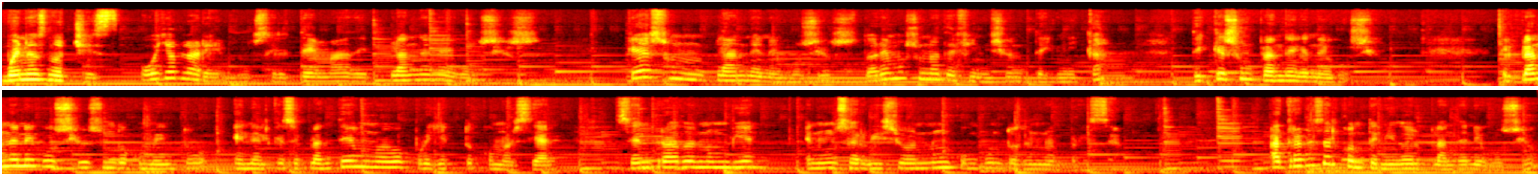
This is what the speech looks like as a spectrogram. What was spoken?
Buenas noches. Hoy hablaremos el tema de plan de negocios. ¿Qué es un plan de negocios? Daremos una definición técnica de qué es un plan de negocio. El plan de negocio es un documento en el que se plantea un nuevo proyecto comercial centrado en un bien, en un servicio, en un conjunto de una empresa. A través del contenido del plan de negocio,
